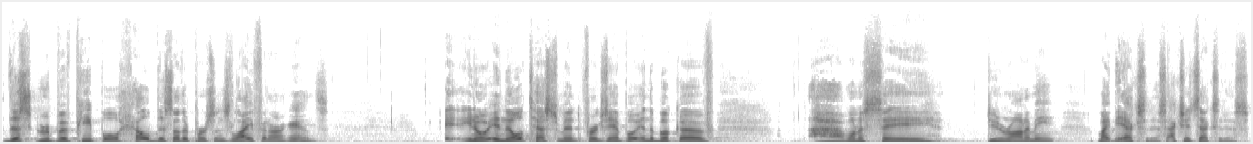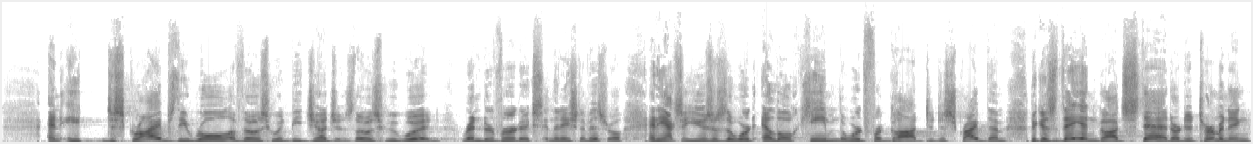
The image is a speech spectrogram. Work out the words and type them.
this group of people held this other person's life in our hands. You know, in the Old Testament, for example, in the book of, I want to say Deuteronomy, might be Exodus. Actually, it's Exodus. And he describes the role of those who would be judges, those who would render verdicts in the nation of Israel. And he actually uses the word Elohim, the word for God, to describe them because they, in God's stead, are determining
